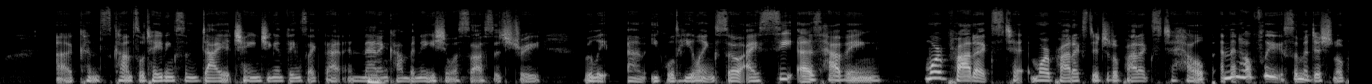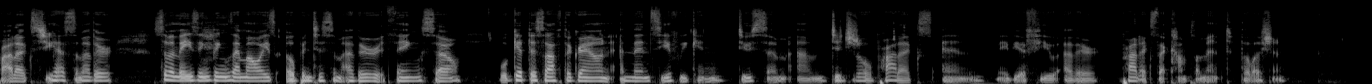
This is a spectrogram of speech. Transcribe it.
Uh, cons- consultating some diet changing and things like that, and that Hmm. in combination with sausage tree really um, equaled healing. So I see us having more products to more products, digital products to help, and then hopefully some additional products. She has some other some amazing things. I'm always open to some other things. So we'll get this off the ground and then see if we can do some um, digital products and maybe a few other products that complement the lotion.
